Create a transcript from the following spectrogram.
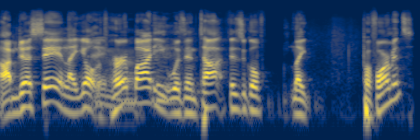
I'm just saying, like, yo, if her body was in top physical like performance,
